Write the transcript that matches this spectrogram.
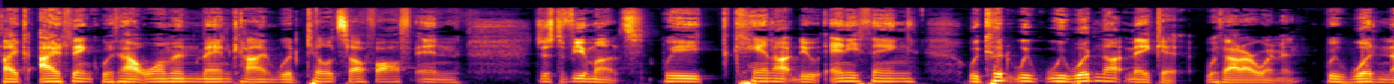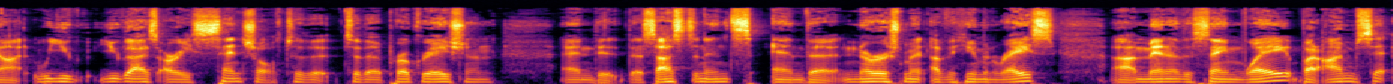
Like, I think without woman, mankind would kill itself off in just a few months. We cannot do anything. We could, we, we would not make it without our women. We would not. We, you, you guys are essential to the, to the procreation and the, the sustenance and the nourishment of the human race. Uh, men are the same way, but I'm, saying,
